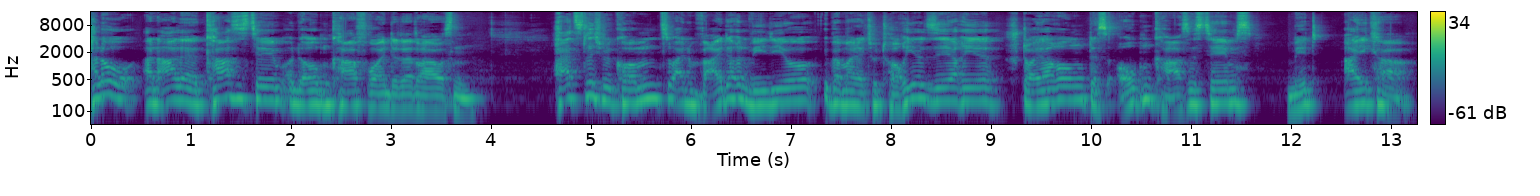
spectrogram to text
Hallo an alle Car-System und Open-Car-Freunde da draußen. Herzlich willkommen zu einem weiteren Video über meine Tutorial-Serie Steuerung des Open-Car-Systems mit iCar.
